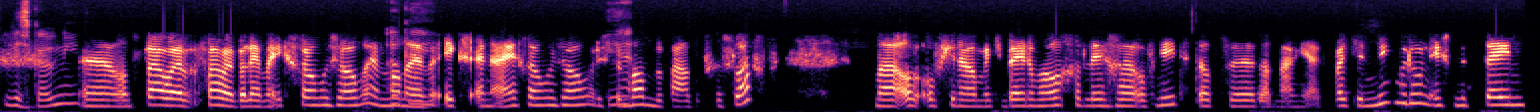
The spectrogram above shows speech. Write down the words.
Wist ik ook niet. Eh, want vrouwen, hebben- vrouwen hebben alleen maar X-chromosomen en mannen hebben X- en Y-chromosomen. Dus Ja. de man bepaalt het geslacht. Maar of, of je nou met je benen omhoog gaat liggen of niet, dat, eh, dat maakt niet uit. Wat je niet moet doen is meteen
